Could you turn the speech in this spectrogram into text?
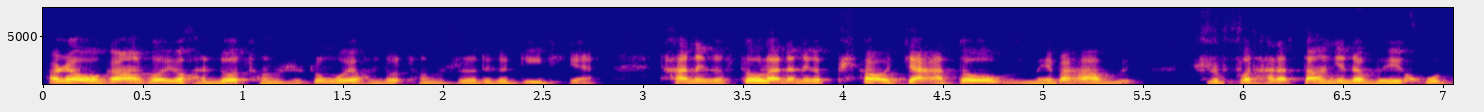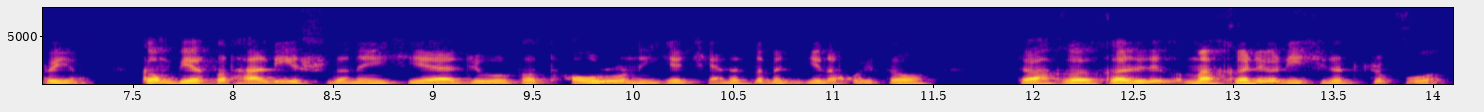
而且我刚刚说有很多城市，中国有很多城市的这个地铁，它那个收来的那个票价都没办法维支付它的当年的维护费用，更别说它历史的那些就是说投入那些钱的资本金的回收，对吧？和和这个么和这个利息的支付，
